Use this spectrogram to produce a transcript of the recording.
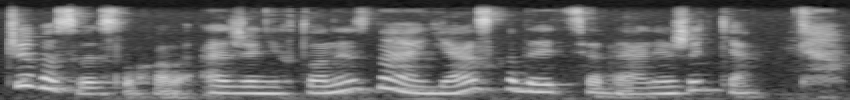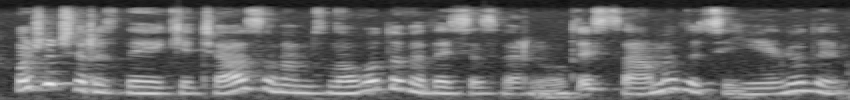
що вас вислухали, адже ніхто не знає, як складеться далі життя. Може, через деякий час вам знову доведеться звернутися саме до цієї людини.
